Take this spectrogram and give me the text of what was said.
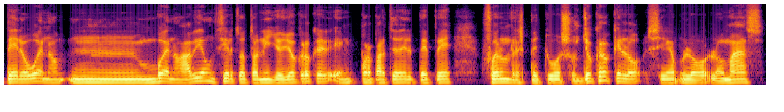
Pero bueno, mm, bueno, había un cierto tonillo. Yo creo que por parte del PP fueron respetuosos. Yo creo que lo, lo, más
